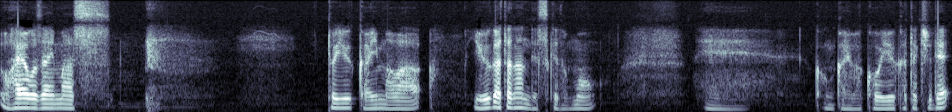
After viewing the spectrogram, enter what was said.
おはようございます。というか今は夕方なんですけども、えー今回はこういう形で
